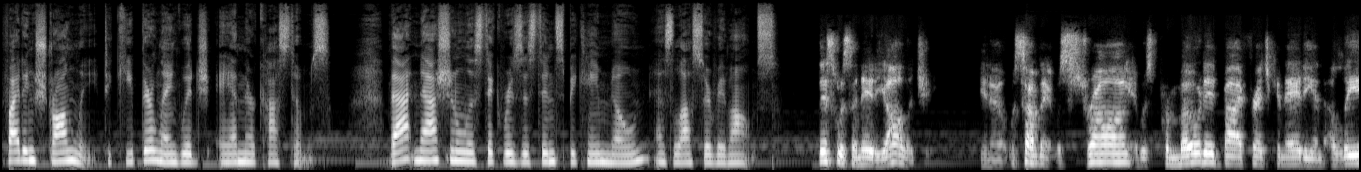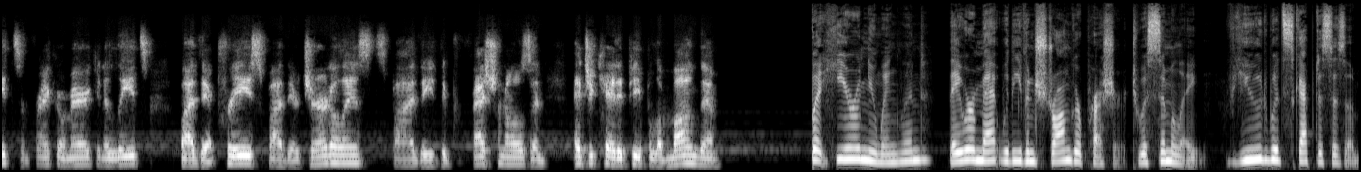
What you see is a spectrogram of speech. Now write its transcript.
fighting strongly to keep their language and their customs. That nationalistic resistance became known as La Survivance. This was an ideology. You know, it was something that was strong. It was promoted by French Canadian elites and Franco American elites, by their priests, by their journalists, by the, the professionals and educated people among them. But here in New England, they were met with even stronger pressure to assimilate, viewed with skepticism,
